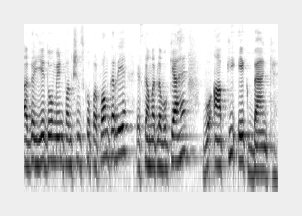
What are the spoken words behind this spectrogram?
अगर ये दो मेन फ़ंक्शंस को परफॉर्म कर रही है, इसका मतलब वो क्या है? वो आपकी एक बैंक है,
